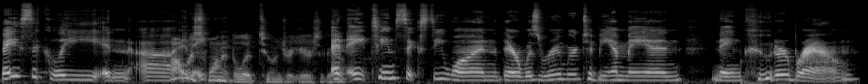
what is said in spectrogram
basically in uh, I always eight- wanted to live 200 years ago. In 1861, there was rumored to be a man named Cooter Brown,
